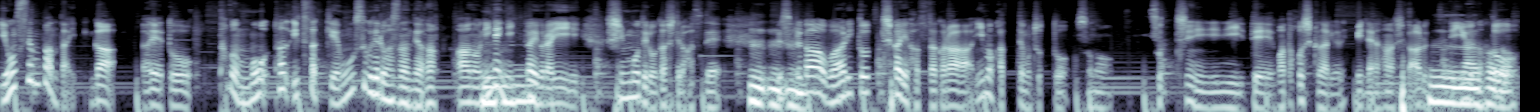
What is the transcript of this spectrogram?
4000番台が、えっ、と、多分もう、たいつだっけ？もうすぐ出るはずなんだよな。あの、2年に1回ぐらい新モデルを出してるはずで、うんうんうん。でそれが割と近いはずだから、今買ってもちょっと、その、そっちにでまた欲しくなるよね、みたいな話があるっていうのほどと、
